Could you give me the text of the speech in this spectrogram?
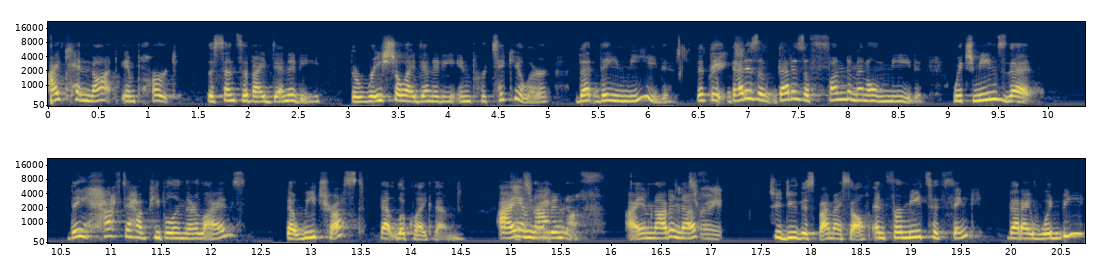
I cannot impart the sense of identity, the racial identity in particular that they need. That they right. that is a that is a fundamental need, which means that they have to have people in their lives that we trust that look like them I That's am not right. enough. I am not enough right. to do this by myself. And for me to think that I would be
